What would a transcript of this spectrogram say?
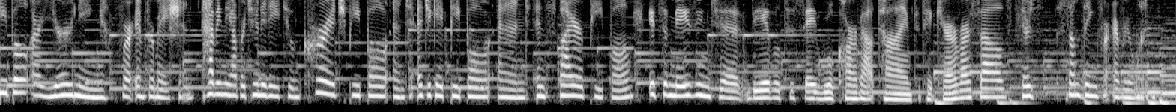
People are yearning for information. Having the opportunity to encourage people and to educate people and inspire people. It's amazing to be able to say we'll carve out time to take care of ourselves. There's something for everyone.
